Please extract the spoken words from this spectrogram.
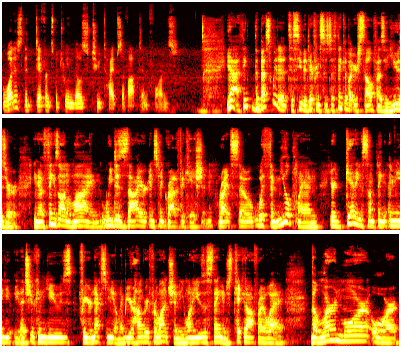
What is the difference between those two types of opt-in forms? Yeah, I think the best way to, to see the difference is to think about yourself as a user. You know, things online, we desire instant gratification, right? So with the meal plan, you're getting something immediately that you can use for your next meal. Maybe you're hungry for lunch and you want to use this thing and just kick it off right away. The learn more or,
